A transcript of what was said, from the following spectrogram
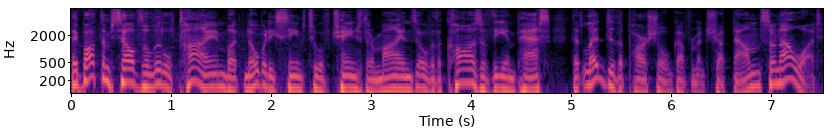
They bought themselves a little time, but nobody seems to have changed their minds over the cause of the impasse that led to the partial government shutdown. So now what?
